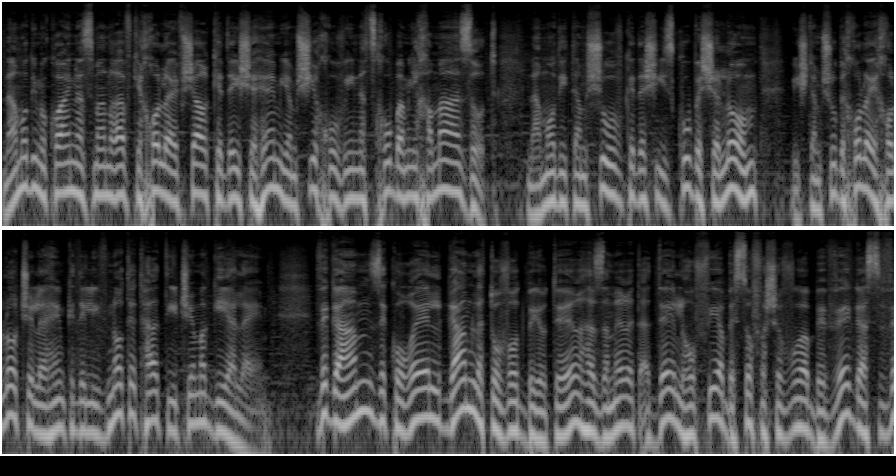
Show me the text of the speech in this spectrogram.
נעמוד עם אוקראינה זמן רב ככל האפשר כדי שהם ימשיכו וינצחו במלחמה הזאת. נעמוד איתם שוב כדי שיזכו בשלום וישתמשו בכל היכולות שלהם כדי לבנות את העתיד שמגיע להם. וגם, זה קורה גם לטובות ביותר, הזמרת אדל הופיעה בסוף השבוע בווגאס ו...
